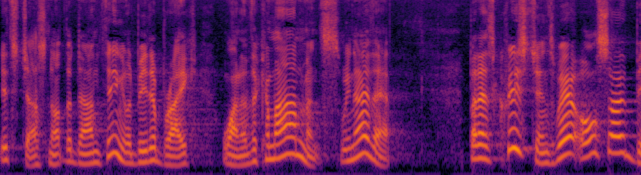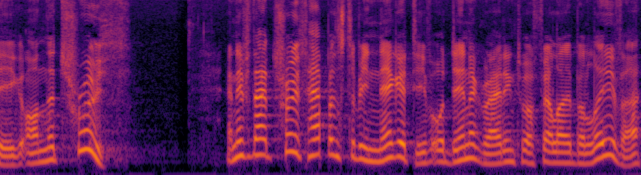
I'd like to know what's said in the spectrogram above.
It's just not the done thing. It would be to break one of the commandments. We know that. But as Christians, we're also big on the truth. And if that truth happens to be negative or denigrating to a fellow believer,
